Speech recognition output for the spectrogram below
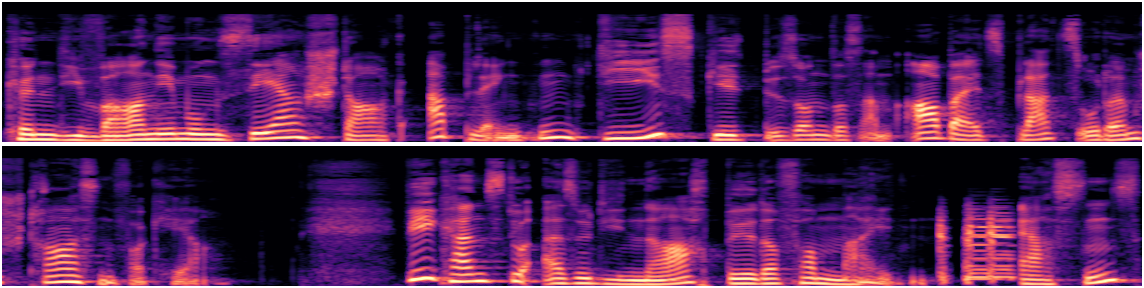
können die Wahrnehmung sehr stark ablenken. Dies gilt besonders am Arbeitsplatz oder im Straßenverkehr. Wie kannst du also die Nachbilder vermeiden? Erstens,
